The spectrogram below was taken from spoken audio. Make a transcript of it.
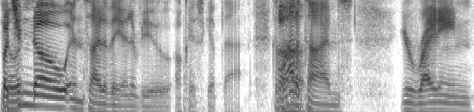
But you know inside of the interview, okay, skip that. Because a lot of times you're writing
